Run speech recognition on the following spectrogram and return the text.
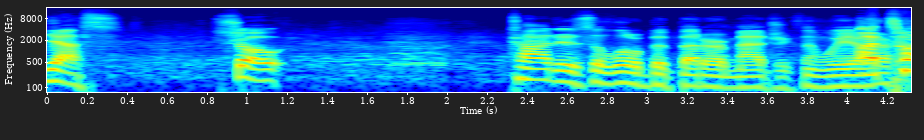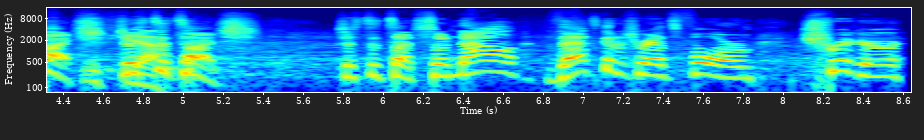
yes. So Todd is a little bit better at magic than we are. A touch, just Yeah. a touch, just a touch. So now that's going to transform, trigger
